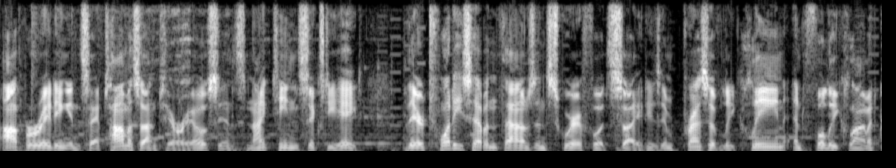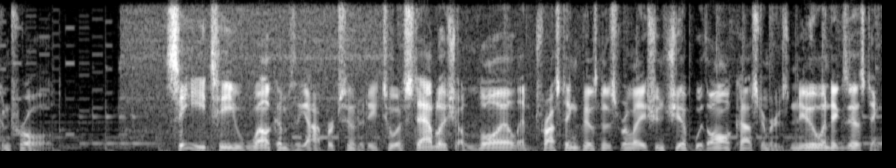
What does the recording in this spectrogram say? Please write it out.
Operating in St. Thomas, Ontario since 1968, their 27,000 square foot site is impressively clean and fully climate controlled. CET welcomes the opportunity to establish a loyal and trusting business relationship with all customers, new and existing,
